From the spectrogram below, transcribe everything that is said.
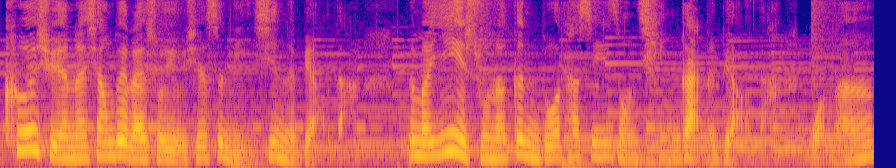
科学呢，相对来说有些是理性的表达，那么艺术呢，更多它是一种情感的表达。我们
